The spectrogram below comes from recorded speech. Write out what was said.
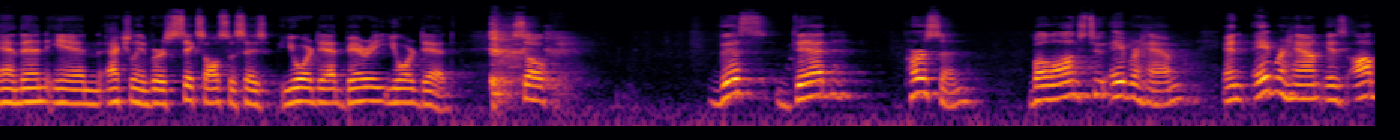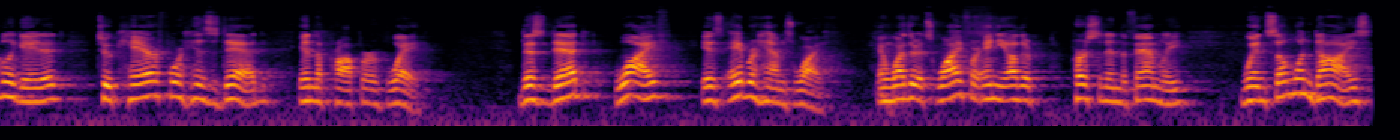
And then in, actually in verse 6 also says, your dead, bury your dead. So, this dead person belongs to Abraham, and Abraham is obligated to care for his dead in the proper way. This dead wife is Abraham's wife. And whether it's wife or any other person in the family, when someone dies,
